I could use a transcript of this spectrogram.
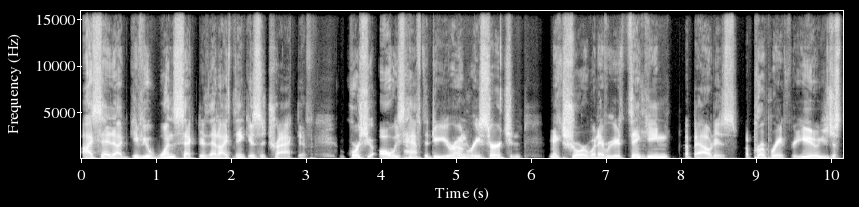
I said I'd give you one sector that I think is attractive. Of course, you always have to do your own research and make sure whatever you're thinking about is appropriate for you. You just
